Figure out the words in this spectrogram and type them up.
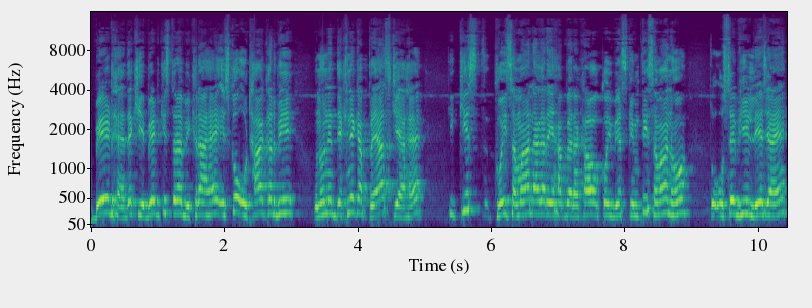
बेड है, देखिए बेड किस तरह बिखरा है, इसको उठाकर भी उन्होंने देखने का प्रयास किया है कि किस कोई सामान अगर यहाँ पे रखा हो, कोई बेशकीमती सामान हो तो उसे भी ले जाएँ।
